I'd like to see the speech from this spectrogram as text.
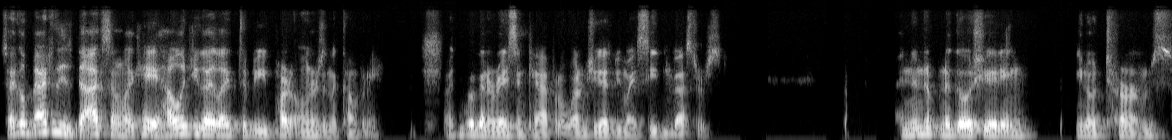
So I go back to these docs and I'm like, "Hey, how would you guys like to be part owners in the company? I think we're going to raise some capital. Why don't you guys be my seed investors?" And ended up negotiating, you know, terms.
